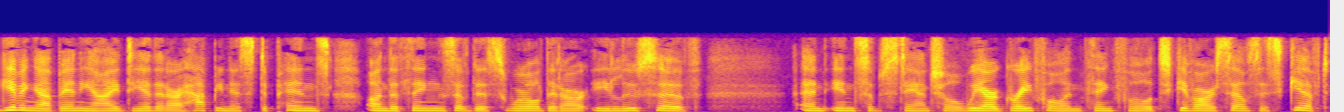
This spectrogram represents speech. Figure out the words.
giving up any idea that our happiness depends on the things of this world that are elusive and insubstantial. We are grateful and thankful to give ourselves this gift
